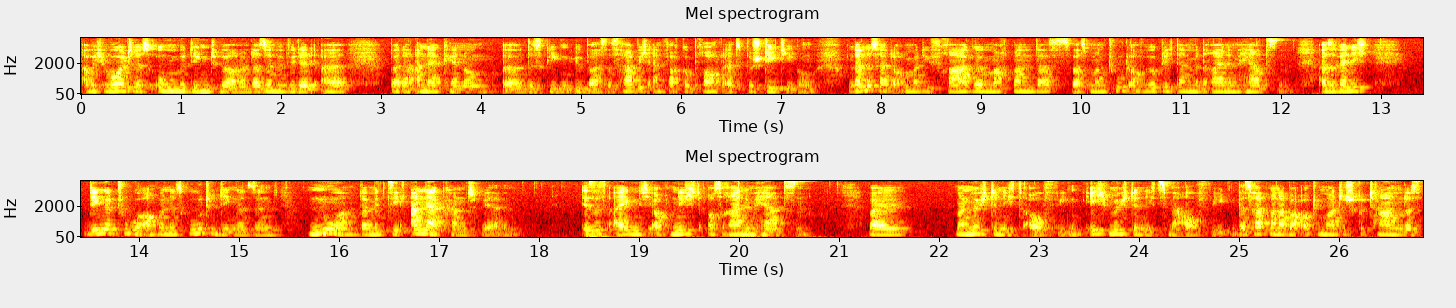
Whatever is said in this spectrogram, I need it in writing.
Aber ich wollte es unbedingt hören. Und da sind wir wieder äh, bei der Anerkennung äh, des Gegenübers. Das habe ich einfach gebraucht als Bestätigung. Und dann ist halt auch immer die Frage, macht man das, was man tut, auch wirklich dann mit reinem Herzen? Also wenn ich Dinge tue, auch wenn es gute Dinge sind, nur damit sie anerkannt werden, ist es eigentlich auch nicht aus reinem Herzen, weil man möchte nichts aufwiegen. Ich möchte nichts mehr aufwiegen. Das hat man aber automatisch getan und das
